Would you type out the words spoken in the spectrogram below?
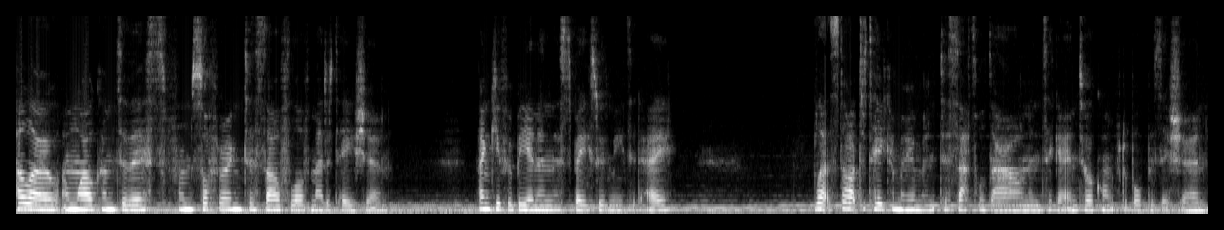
Hello, and welcome to this From Suffering to Self Love meditation. Thank you for being in this space with me today. Let's start to take a moment to settle down and to get into a comfortable position.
